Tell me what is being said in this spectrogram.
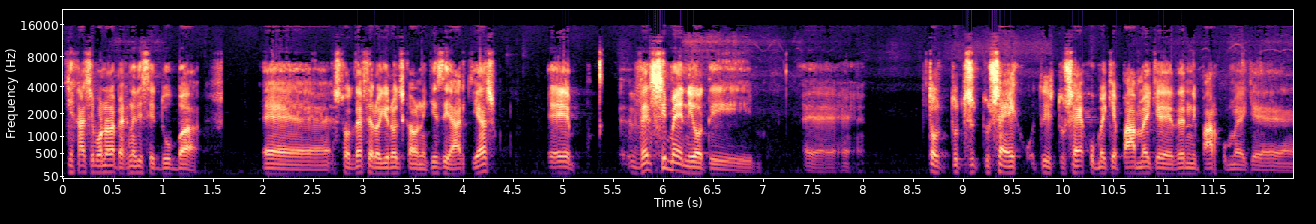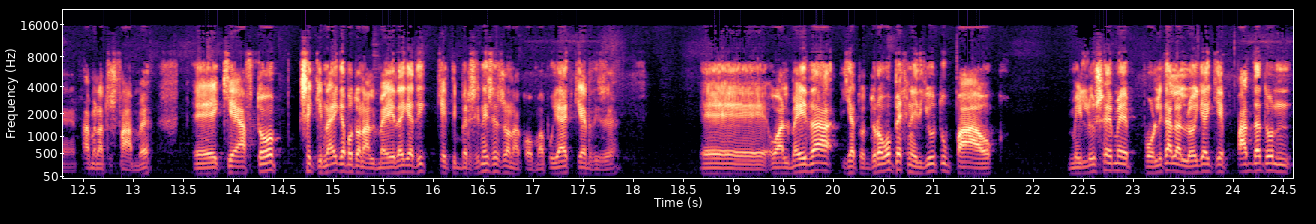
και χάσει μόνο ένα παιχνίδι στην Τούμπα ε, στο δεύτερο γύρο της κανονικής διάρκειας. Ε, δεν σημαίνει ότι ε, το, το, τους, έχ- ότι τους έχουμε και πάμε και δεν υπάρχουμε και πάμε να τους φάμε. Ε, και αυτό ξεκινάει και από τον Αλμέιδα, γιατί και την περσινή σεζόν ακόμα που η ΑΕΚ κέρδιζε, ε, ο Αλμέιδα για τον τρόπο παιχνιδιού του ΠΑΟΚ μιλούσε με πολύ καλά λόγια και πάντα τον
